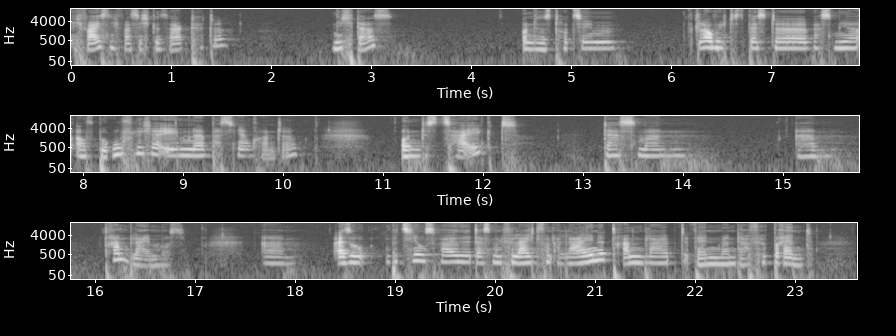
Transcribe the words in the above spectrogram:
ich weiß nicht, was ich gesagt hätte. nicht das. Und es ist trotzdem, glaube ich, das Beste, was mir auf beruflicher Ebene passieren konnte. Und es zeigt, dass man ähm, dranbleiben muss. Ähm, also beziehungsweise, dass man vielleicht von alleine dranbleibt, wenn man dafür brennt.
